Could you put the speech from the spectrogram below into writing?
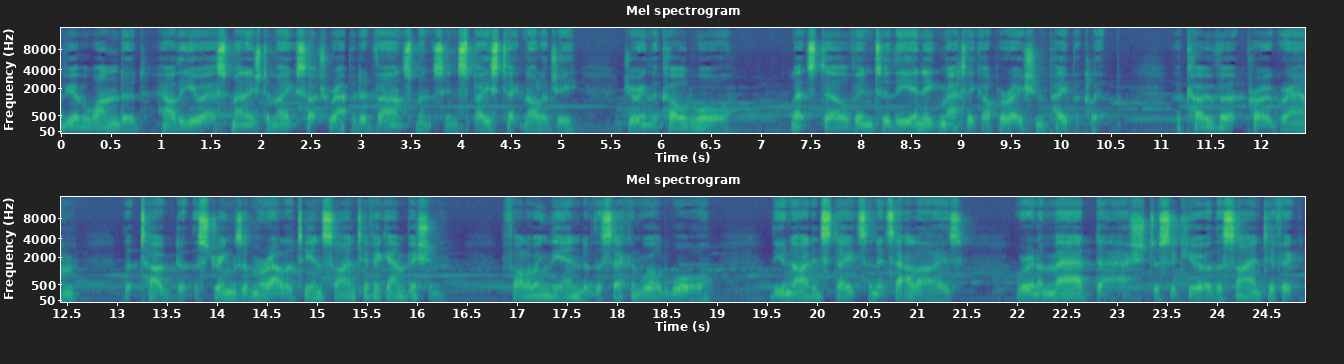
Have you ever wondered how the US managed to make such rapid advancements in space technology during the Cold War? Let's delve into the enigmatic Operation Paperclip, a covert program that tugged at the strings of morality and scientific ambition. Following the end of the Second World War, the United States and its allies were in a mad dash to secure the scientific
